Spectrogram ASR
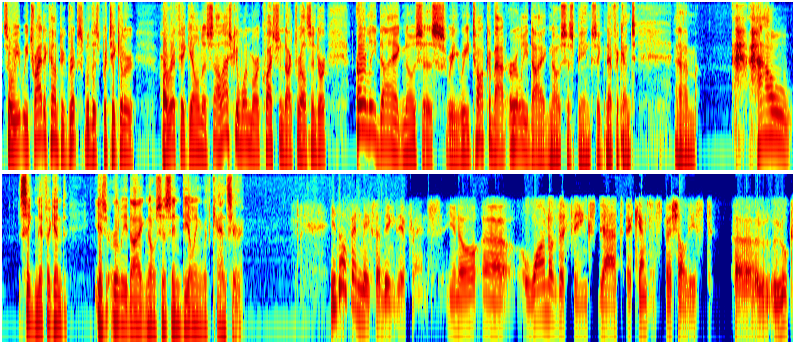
so we, we try to come to grips with this particular horrific illness. I'll ask you one more question, Dr. Alcindor. Early diagnosis. We we talk about early diagnosis being significant. Um, how significant is early diagnosis in dealing with cancer? It often makes a big difference. You know, uh, one of the things that a cancer specialist uh, looks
